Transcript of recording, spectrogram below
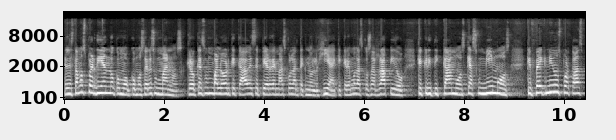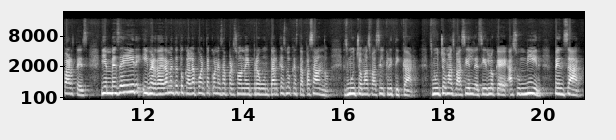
La estamos perdiendo como, seres humanos. Creo que es un valor que cada vez se pierde más con la tecnología, que queremos las cosas rápido, que criticamos, que asumimos, que fake news por todas partes. Y en vez de ir y verdaderamente tocar la puerta con esa persona y preguntar qué es lo que está pasando, es mucho más fácil criticar, es mucho más fácil decir lo que, asumir, pensar.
